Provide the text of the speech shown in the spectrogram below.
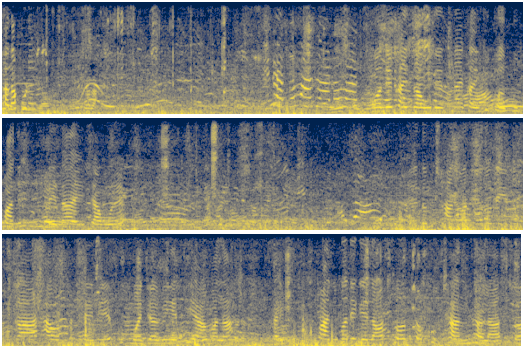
चला पुढे मध्ये काही जाऊ देत नाही कारण की भरपूर पाणी सुटलेलं आहे त्यामुळे. एकदम छान वातावरण आहे. एकदम गार हवा सुटलेली आहे. खूप मजा बी येते आम्हाला. आणि पाणीमध्ये गेलं असतं तर खूप छान झालं असतं.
